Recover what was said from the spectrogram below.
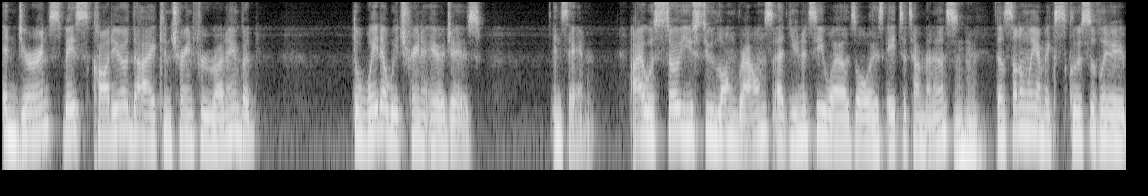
endurance based cardio that I can train through running, but the way that we train at AOJ is insane. I was so used to long rounds at Unity where it's always eight to 10 minutes. Mm-hmm. Then suddenly I'm exclusively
